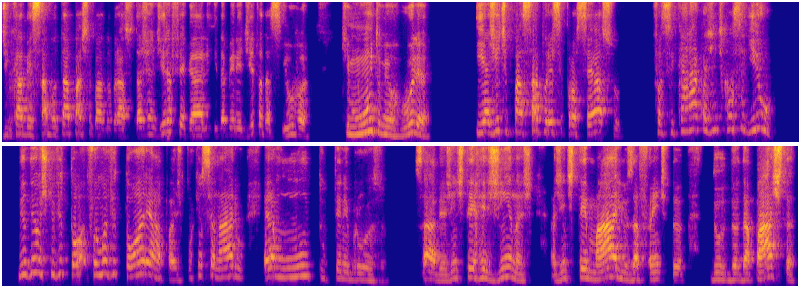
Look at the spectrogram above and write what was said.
de encabeçar, botar a pasta do braço da Jandira Fegali e da Benedita da Silva, que muito me orgulha, e a gente passar por esse processo, falar assim, caraca, a gente conseguiu, meu Deus, que vitória, foi uma vitória, rapaz, porque o cenário era muito tenebroso, sabe? A gente ter Reginas, a gente ter Mários à frente do, do, da pasta,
